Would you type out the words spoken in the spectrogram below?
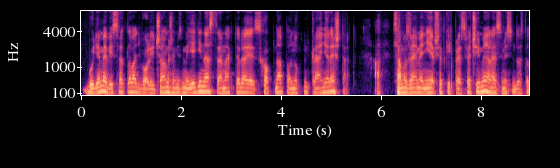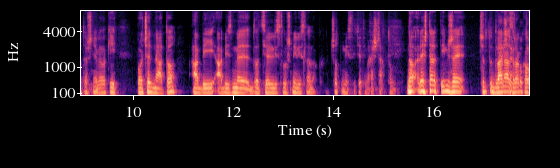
budeme vysvetľovať voličom, že my sme jediná strana, ktorá je schopná ponúknuť krajine reštart. A samozrejme nie všetkých presvedčíme, ale ja si myslím dostatočne veľký počet na to, aby, aby sme docielili slušný výsledok. Čo myslíte tým reštartom? No, reštart tým, že čo tu 12 Reštart rokov...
